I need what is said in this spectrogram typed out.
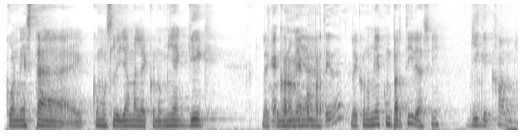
con esta, eh, ¿cómo se le llama? La economía gig. La economía, compartida? La economía compartida, sí. Gig economy.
